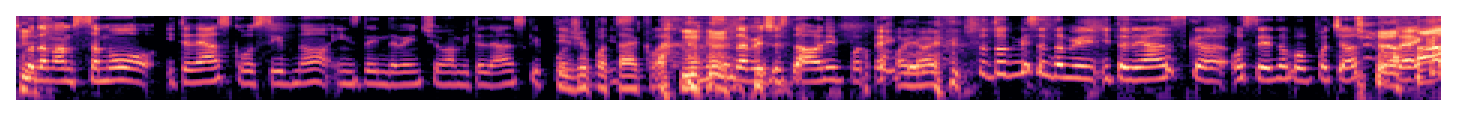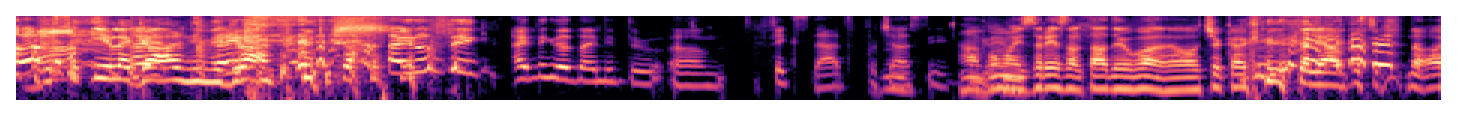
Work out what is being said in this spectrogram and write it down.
Tako da imam samo italijansko osebno in zdaj ne vem, če imam italijanski potni Ti že potekla. Mislim, da bi že zdavni potekla. Ojoj. Zato tudi mislim, da mi italijanska osebna bo počasi potekla. Ilegalni I- migrant. I don't think, I think that I need to um, fix that počasi. A, bomo izrezali ta del, če kak italijan. No,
